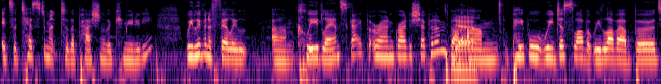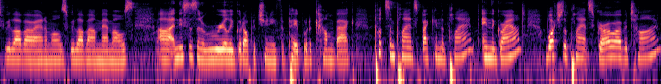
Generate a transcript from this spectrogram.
it's a testament to the passion of the community. We live in a fairly um, cleared landscape around Greater Shepparton, but Yeah. um, people we just love it. We love our birds, we love our animals, we love our mammals, uh, and this is a really good opportunity for people to come back, put some plants back in the plant in the ground, watch the plants grow over time.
